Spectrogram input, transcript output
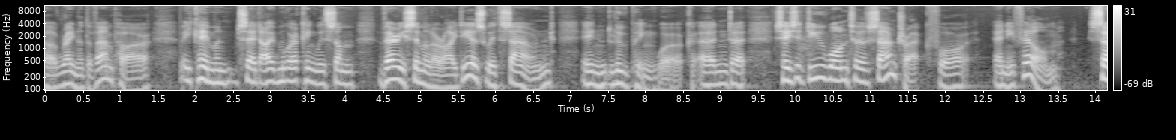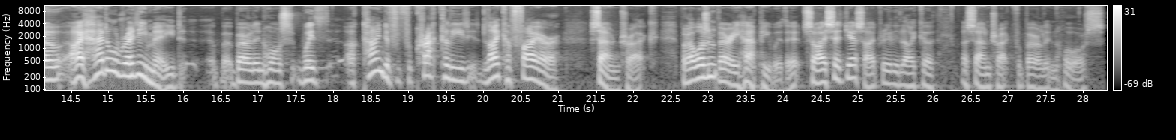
uh, Reign of the Vampire, he came and said, I'm working with some very similar ideas with sound in looping work. And uh, so he said, Do you want a soundtrack for any film? So I had already made Berlin Horse with a kind of crackly, like a fire soundtrack, but I wasn't very happy with it. So I said, Yes, I'd really like a, a soundtrack for Berlin Horse.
